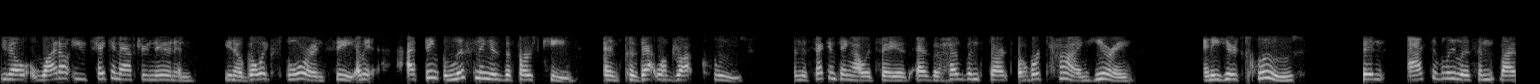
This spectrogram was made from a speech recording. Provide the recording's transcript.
you know, why don't you take an afternoon and, you know, go explore and see? I mean, I think listening is the first key and because that will drop clues. And the second thing I would say is as the husband starts over time hearing and he hears clues, then actively listen by,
